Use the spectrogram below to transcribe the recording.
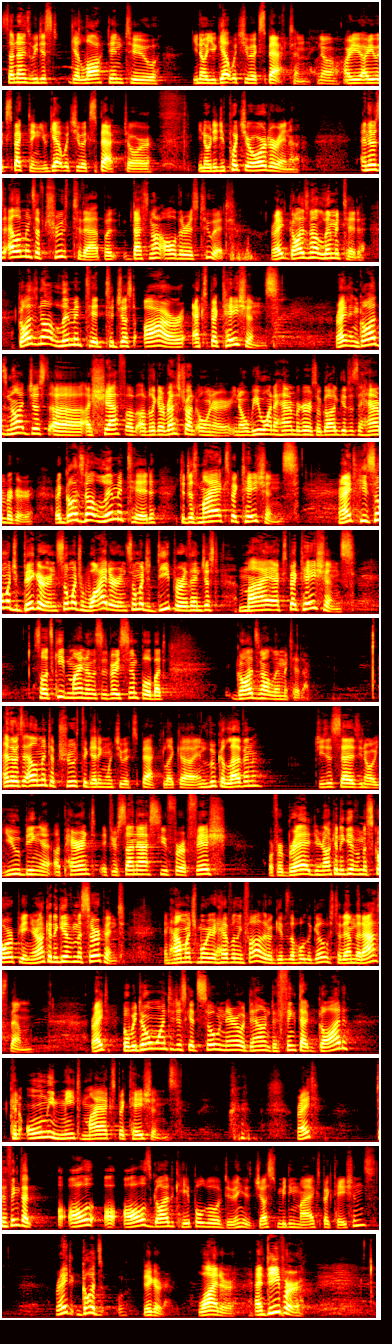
Sometimes we just get locked into you know, you get what you expect. And, you know, are you, are you expecting? You get what you expect. Or, you know, did you put your order in? And there's elements of truth to that, but that's not all there is to it, right? God's not limited. God's not limited to just our expectations, right? And God's not just a, a chef of, of, like a restaurant owner. You know, we want a hamburger, so God gives us a hamburger. Right? God's not limited to just my expectations, right? He's so much bigger and so much wider and so much deeper than just my expectations. So let's keep in mind, now this is very simple, but God's not limited. And there's an element of truth to getting what you expect. Like uh, in Luke 11, Jesus says, you know, you being a, a parent, if your son asks you for a fish or for bread, you're not going to give them a scorpion, you're not going to give them a serpent. And how much more your heavenly Father gives the Holy Ghost to them that ask them. Right? But we don't want to just get so narrowed down to think that God can only meet my expectations. right? To think that all, all all's God capable of doing is just meeting my expectations right? God's bigger, wider, and deeper.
